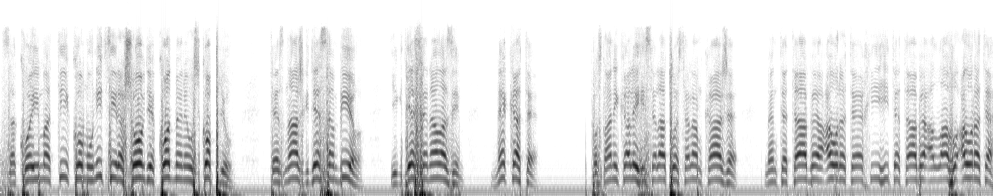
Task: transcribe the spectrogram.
sa kojima ti komuniciraš ovdje kod mene u Skoplju, te znaš gdje sam bio i gdje se nalazim, neka te. Poslanik alihi salatu wasalam kaže, men te tabe aurate ahihi te tabe Allahu aurate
